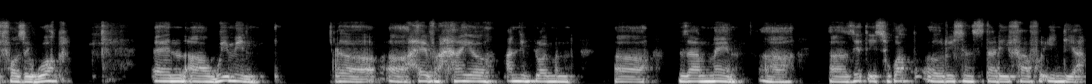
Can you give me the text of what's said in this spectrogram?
for the work. And women have higher unemployment than men. Uh, that is what a recent study found for India.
